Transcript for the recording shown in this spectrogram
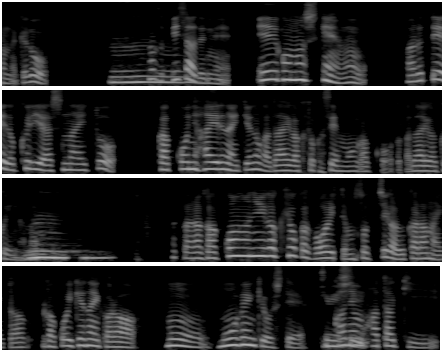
うんだけど、まずビザでね、英語の試験をある程度クリアしないと、学校に入れないっていうのが大学とか専門学校とか大学院なの。だから学校の入学許可が下りてもそっちが受からないとあ学校行けないからもう猛勉強してお金もはたき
